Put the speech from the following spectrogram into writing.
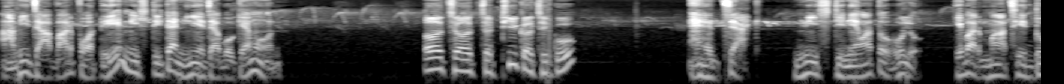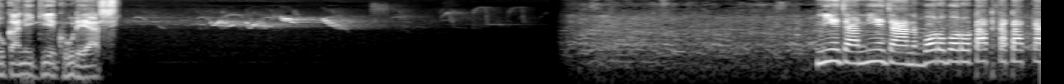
আমি যাবার পথে মিষ্টিটা নিয়ে যাব কেমন? আচ্ছা আচ্ছা ঠিক আছে গো। হ্যাঁ যাক মিষ্টি নেওয়া তো হলো। এবার মাছের দোকানে গিয়ে ঘুরে আসি। নিয়ে যান নিয়ে যান। বড় বড় টাটকা টাটকা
